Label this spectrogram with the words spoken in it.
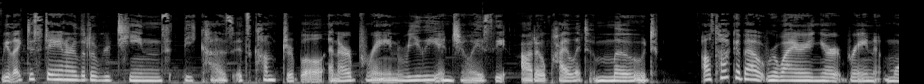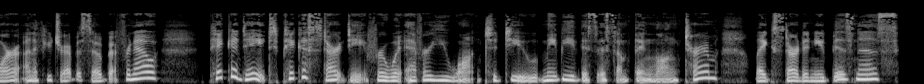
We like to stay in our little routines because it's comfortable and our brain really enjoys the autopilot mode. I'll talk about rewiring your brain more on a future episode, but for now, pick a date, pick a start date for whatever you want to do. Maybe this is something long term, like start a new business.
